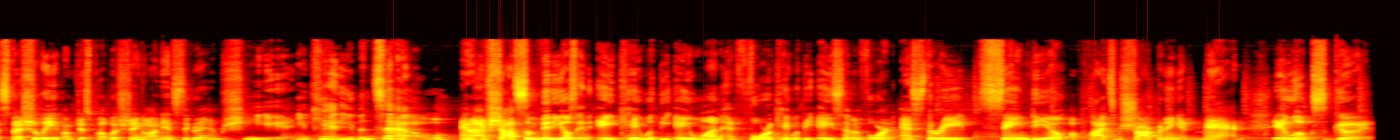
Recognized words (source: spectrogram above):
Especially if I'm just publishing on Instagram, shit, you can't even tell. And I've shot some videos in 8K with the A1 and 4K with the A7 IV and S3, same deal, applied some sharpening and man, it looks good.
